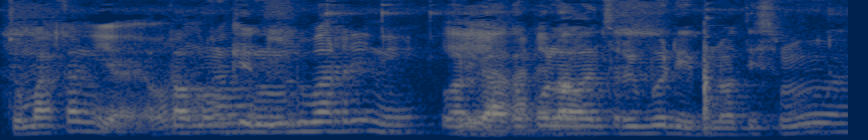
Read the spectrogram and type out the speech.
Cuma kan ya orang-orang mungkin di luar ini. warga Iya, kepulauan seribu dihipnotis semua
